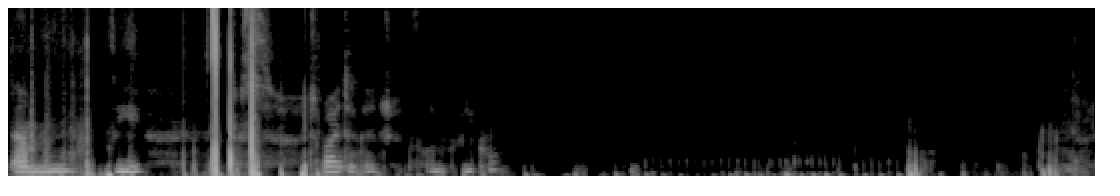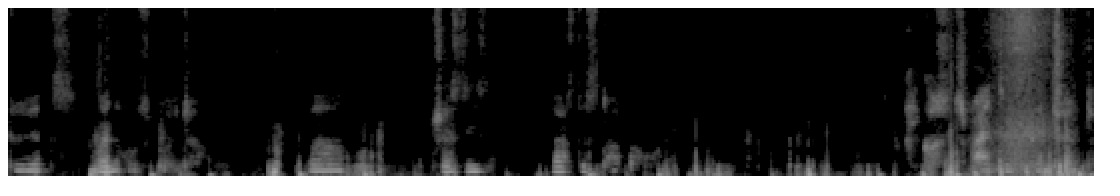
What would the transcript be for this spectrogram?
Nice. Ähm, wie das zweite Gadget von Rico. Ich hatte jetzt meine Ausbeute. War Jessys erste Star Power. Ricos zweites Gadget.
